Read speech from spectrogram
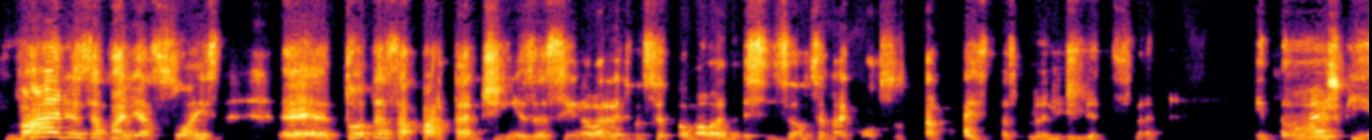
Várias avaliações, é, todas apartadinhas, assim, na hora de você tomar uma decisão, você vai consultar quais das planilhas. Né? Então, acho que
